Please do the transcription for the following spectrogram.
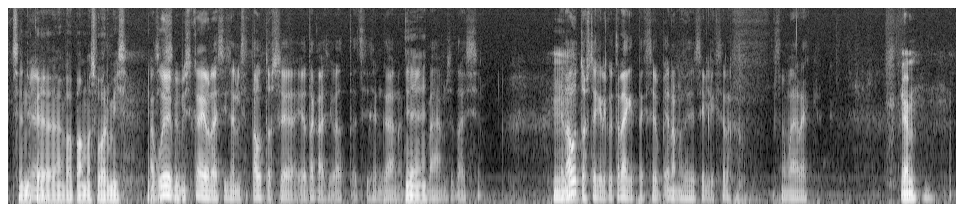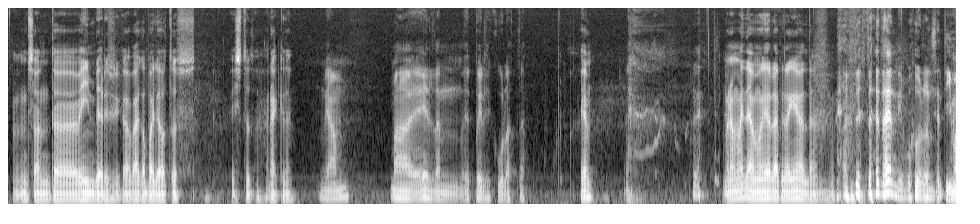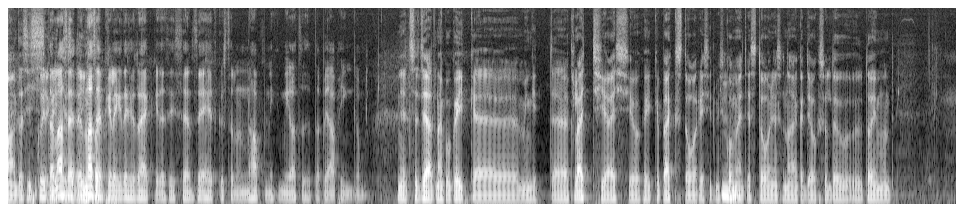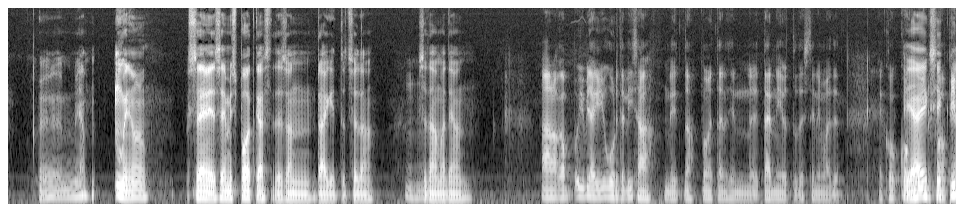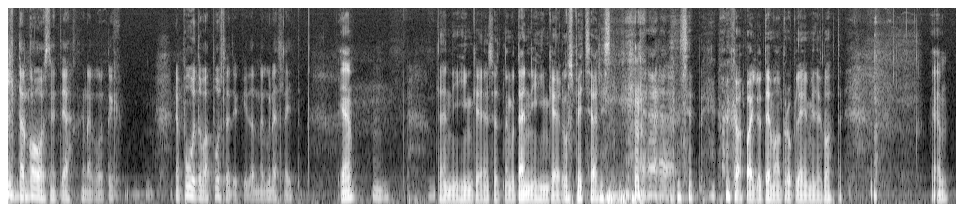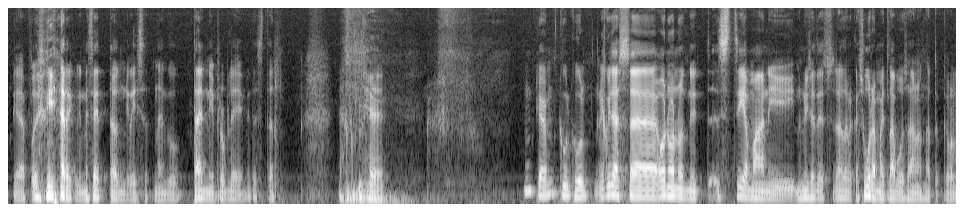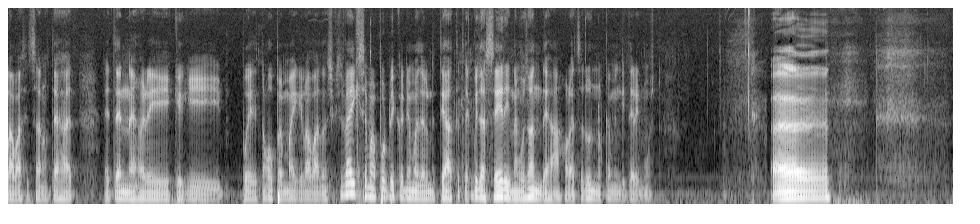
et see on niisugune vabamas vormis. Aga kui ööbimist ka ei ole, siis on lihtsalt autosse ja, tagasi vaata, et siis on ka nagu yeah. vähem seda asja mm.. Et autos tegelikult räägitakse enamus asjad selgeks ära, mis on vaja rääkida. jah, on saanud äh, Veinbergiga väga palju autos istuda, rääkida. jah, ma eeldan, et põhiliselt kuulata. jah. või no ma ei tea, mul ei ole midagi öelda. Tänni puhul on, lihtsalt imada sisse. kui ta laseb, laseb kellelgi teisel rääkida, siis see on see hetk, kus tal on hapnik nii otsas, et ta peab hingama. nii et sa tead nagu kõike, mingit äh, klatši asju, kõike back story sid, mis mm. -hmm. Comedy Estonias on aegade jooksul toimunud. jah, või no see, see, mis podcast ides on räägitud, seda mm. -hmm. seda ma tean. Aga midagi juurde lisa, nüüd noh, ma mõtlen siin Tänni juttudest ja niimoodi, et, et kogu, kogu eks info pilt on koos nüüd jah, nagu kõik need puuduvad pusletükid on nagu üles leitud jah, mm.. Tänni hinge, sa oled nagu Tänni hingeelu spetsialist. väga palju tema probleemide kohta. jah, ja põhi- järgmine set ongi lihtsalt nagu Tänni probleemidest tal. Yeah. Okei okay,, cool, cool. ja kuidas äh, on olnud nüüd siiamaani, noh nüüd sa teed natuke suuremaid lavu saanud, natuke lavasid saanud teha, et, et enne oli ikkagi põhiliselt noh, open mic'i lavad on siuksed väiksemad publikud niimoodi, aga nüüd teatrid, et kuidas see erinevus on teha, oled sa tundnud ka mingit erinevust? Äh,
